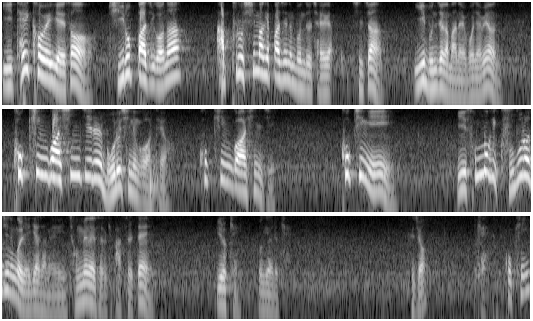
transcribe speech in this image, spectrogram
이 테이크어웨이에서 뒤로 빠지거나 앞으로 심하게 빠지는 분들 제가 진짜 이 문제가 많아요. 뭐냐면 코킹과 힌지를 모르시는 것 같아요. 코킹과 힌지. 코킹이 이 손목이 구부러지는 걸 얘기하잖아요. 이 정면에서 이렇게 봤을 때 이렇게 여기가 이렇게 그죠? 이렇게 코킹,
